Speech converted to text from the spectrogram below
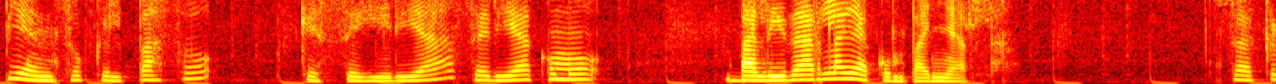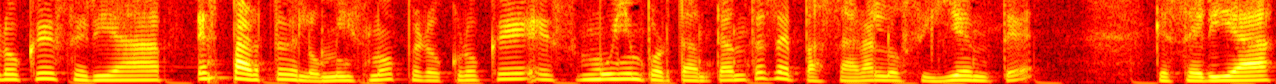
pienso que el paso que seguiría sería como validarla y acompañarla. O sea, creo que sería, es parte de lo mismo, pero creo que es muy importante antes de pasar a lo siguiente, que sería,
